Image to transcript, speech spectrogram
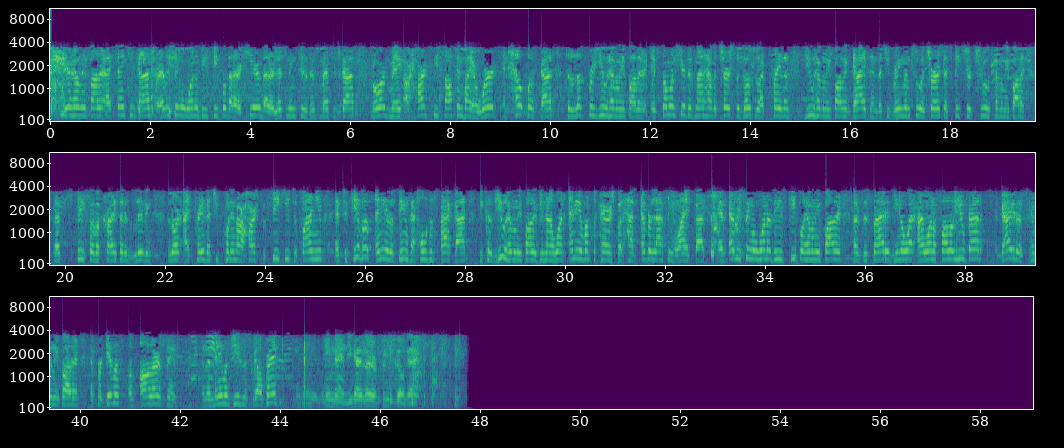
Dear Heavenly Father, I thank you, God, for every single one of these people that are here, that are listening to this message, God. Lord, may our hearts be softened by your words and help us, God, to look for you, Heavenly Father. If someone here does not have a church to go to, I pray that you, Heavenly Father, guide them, that you bring them to a church that speaks your truth, Heavenly Father, that speaks of a Christ that is living. Lord, I pray that you put in our hearts to seek you, to find you, and to give up any of the things that hold us back, God, because you, Heavenly Father, do not want any of us to perish, but have everlasting life, God. And every single one of these people, Heavenly Father, has decided, you know what, I want to follow you, God. Guide us, Heavenly Father, and forgive us of all our sins. In the name of Jesus, we all pray. Amen. You guys are free to go, guys.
